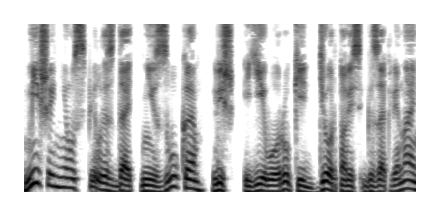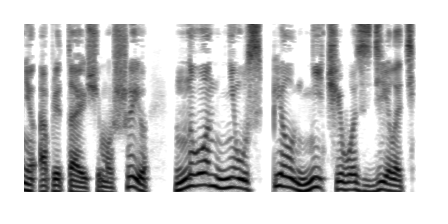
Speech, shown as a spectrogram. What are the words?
Миша не успел издать ни звука, лишь его руки дернулись к заклинанию, оплетающему шею, но он не успел ничего сделать.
